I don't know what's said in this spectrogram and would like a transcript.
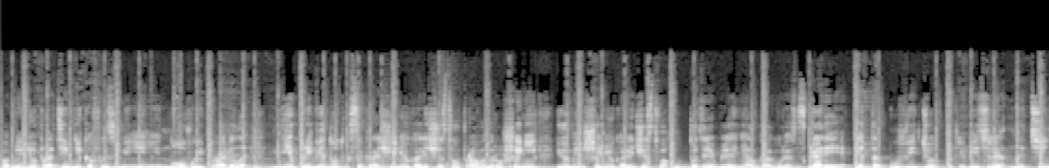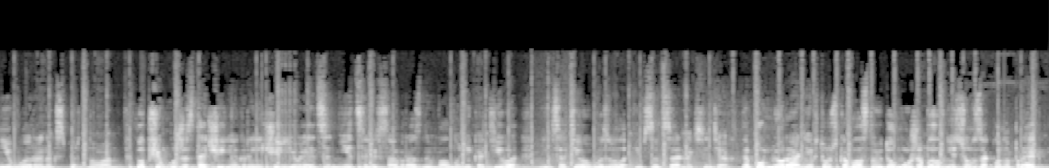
По мнению противников изменений, новые правила не приведут к сокращению количества правонарушений и уменьшению количества употребления алкоголя. Скорее, это уведет потребителя на теневой рынок спиртного. В общем, ужесточение ограничений является нецелесообразным. Волну негатива инициатива вызвала и в социальных сетях. Напомню, ранее в Тульскую областную думу уже был внесен законопроект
